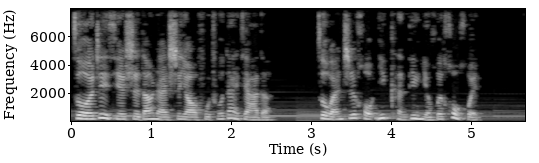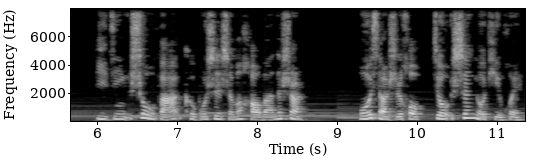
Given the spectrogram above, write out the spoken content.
做这些事当然是要付出代价的，做完之后你肯定也会后悔。毕竟受罚可不是什么好玩的事儿，我小时候就深有体会。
